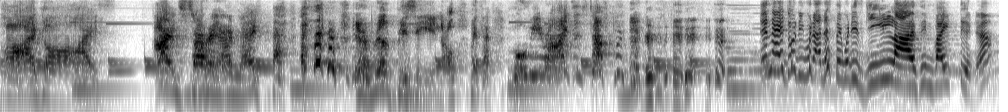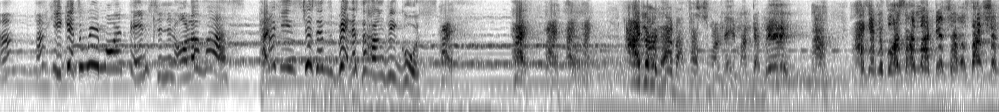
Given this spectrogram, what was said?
Hi guys. I'm sorry I'm late. You're real busy, you know, with the movie rides and stuff. And I don't even understand what this Gila is invited. Ah, ah, ah. He gets way more attention than all of us. He's just as bad as a Hungry Ghost. hey, hey, hey, hey, hey. I don't have a festival name under me. Ah, I get to voice on my dissatisfaction.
